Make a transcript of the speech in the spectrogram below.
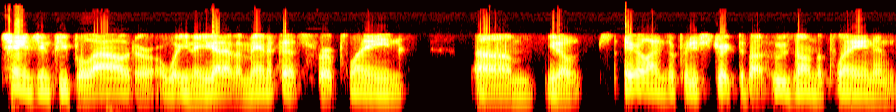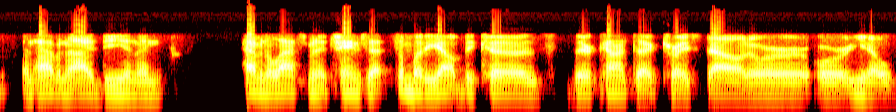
changing people out, or, or you know, you got to have a manifest for a plane. Um, you know, airlines are pretty strict about who's on the plane and, and having an ID and then having a last minute change that somebody out because their contact traced out or or you know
